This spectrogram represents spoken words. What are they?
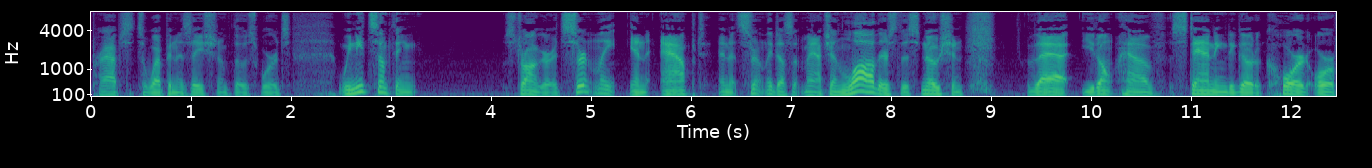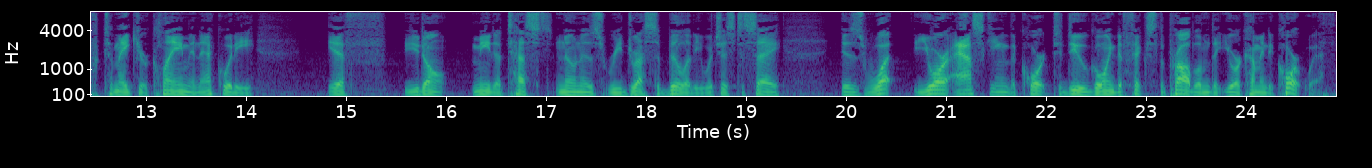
Perhaps it's a weaponization of those words. We need something stronger. It's certainly inapt, and it certainly doesn't match. In law, there's this notion that you don't have standing to go to court or to make your claim in equity if you don't meet a test known as redressability, which is to say, is what you're asking the court to do going to fix the problem that you're coming to court with?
